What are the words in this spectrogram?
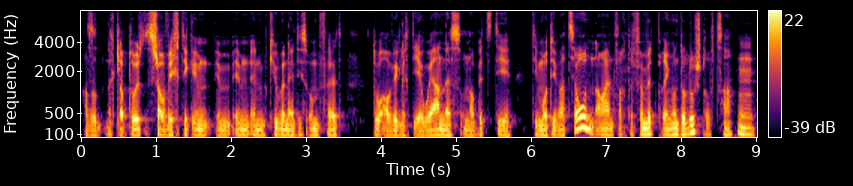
Also ich glaube, du ist es auch wichtig im, im, im, im Kubernetes-Umfeld, du auch wirklich die Awareness und ein bisschen die, die Motivation auch einfach dafür mitbringen und du Lust drauf zu haben. Hm.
